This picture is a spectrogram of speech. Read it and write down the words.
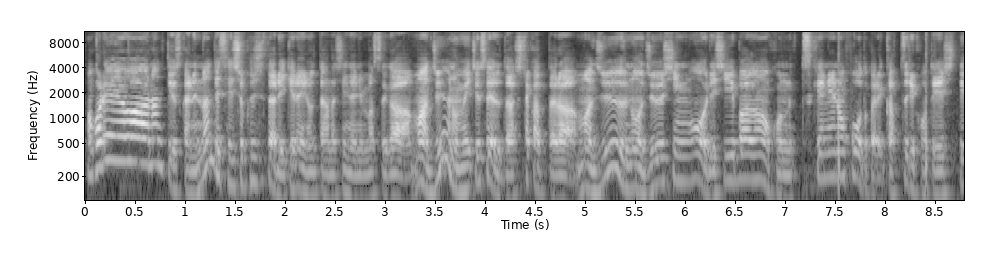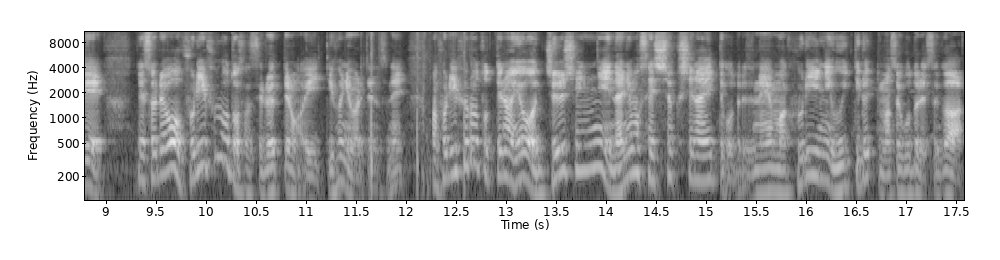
まあ、これは、なんていうんですかね、なんで接触してたらいけないのって話になりますが、まあ、銃の命中精度出したかったら、まあ、銃の重心をレシーバーのこの付け根の方とかでがっつり固定して、で、それをフリーフロートさせるっていうのがいいっていうふうに言われてるんですね。まあ、フリーフロートっていうのは、要は重心に何も接触しないってことですね。まあ、フリーに浮いてるって、まあ、いうことですが、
